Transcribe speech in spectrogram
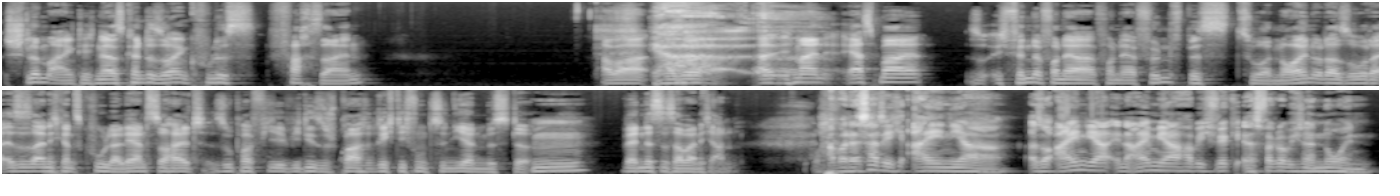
schlimm eigentlich, ne? Das könnte so ein cooles Fach sein. Aber Ja, also, also ich äh, meine, erstmal, so, ich finde von der von der 5 bis zur 9 oder so, da ist es eigentlich ganz cool. Da lernst du halt super viel, wie diese Sprache richtig funktionieren müsste. Hm, Wendest es aber nicht an. Aber das hatte ich ein Jahr. Also ein Jahr, in einem Jahr habe ich wirklich, das war glaube ich in der neun.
